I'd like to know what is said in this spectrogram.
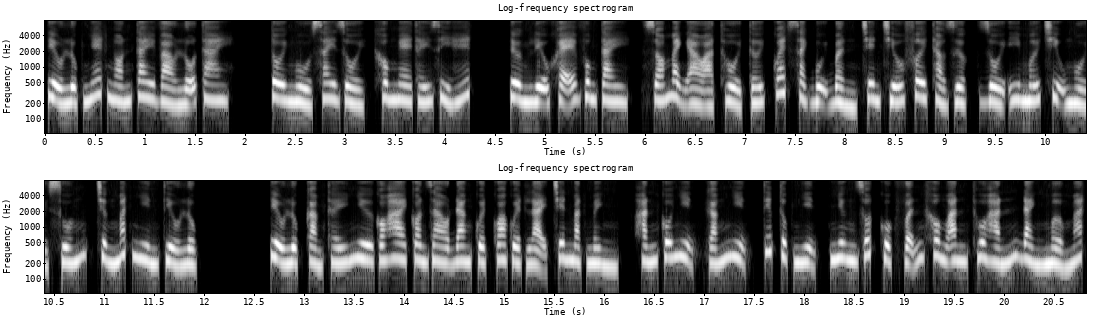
tiểu lục nhét ngón tay vào lỗ tai. Tôi ngủ say rồi, không nghe thấy gì hết. Tường liễu khẽ vung tay, gió mạnh ảo ạt thổi tới quét sạch bụi bẩn trên chiếu phơi thảo dược rồi y mới chịu ngồi xuống, chừng mắt nhìn tiểu lục. Tiểu lục cảm thấy như có hai con dao đang quệt qua quệt lại trên mặt mình, hắn cố nhịn, gắng nhịn, tiếp tục nhịn, nhưng rốt cuộc vẫn không ăn thua hắn đành mở mắt.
